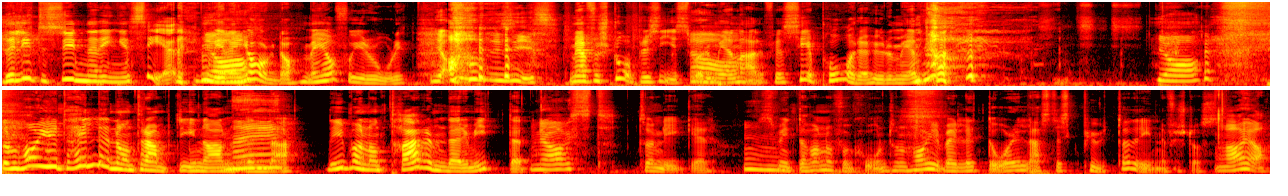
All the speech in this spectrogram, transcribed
Det är lite synd när ingen ser, mer Ja. än jag då. Men jag får ju roligt. Ja, precis. Men jag förstår precis vad du Ja. menar, för jag ser på det hur du menar. Ja, De har ju inte heller någon trampdyn att använda. Nej. Det är ju bara någon tarm där i mitten ja visst. som ligger, Mm. som inte har någon funktion. De har ju väldigt dålig elastisk puta där inne förstås. Ja, ja.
